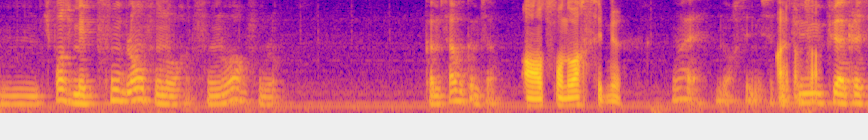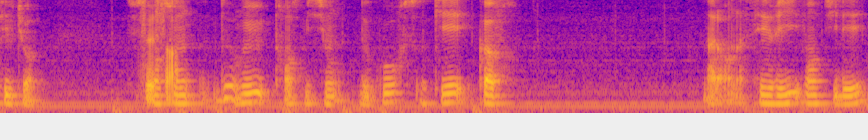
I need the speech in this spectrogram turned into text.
hmm, Je pense que je mets fond blanc ou fond noir? Fond noir ou fond blanc? Comme ça ou comme ça? En fond noir, c'est mieux. Ouais, noir c'est mieux, ça fait plus, ça. plus agressif, tu vois. Suspension de rue, transmission de course, ok, coffre. Alors on a série, ventilé,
